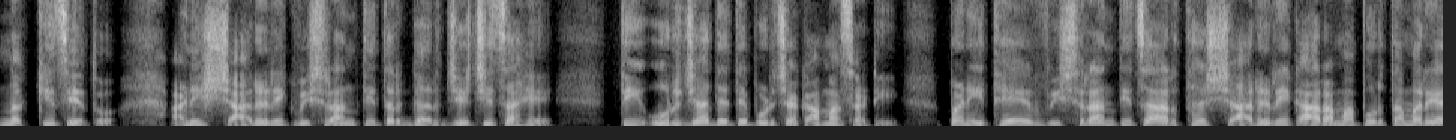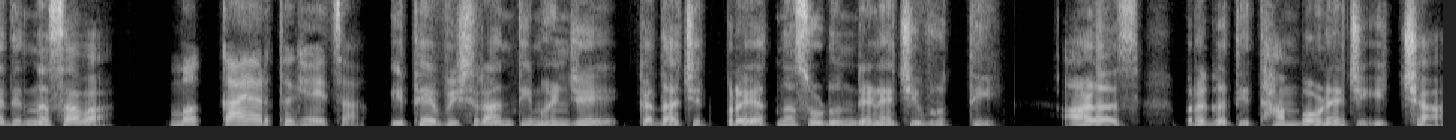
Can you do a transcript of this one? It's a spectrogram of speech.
नक्कीच येतो. आणि शारीरिक विश्रांती तर गरजेचीच आहे. ती ऊर्जा देते पुढच्या कामासाठी. पण इथे विश्रांतीचा अर्थ शारीरिक आरामापुरता मर्यादित नसावा. मग काय अर्थ घ्यायचा? इथे विश्रांती म्हणजे कदाचित प्रयत्न सोडून देण्याची वृत्ती. आळस प्रगती थांबवण्याची इच्छा.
